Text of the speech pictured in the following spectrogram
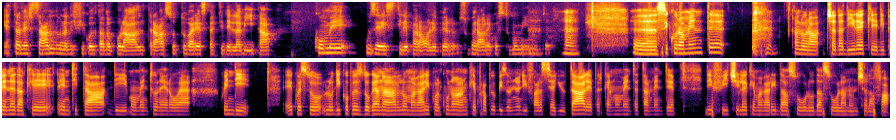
e attraversando una difficoltà dopo l'altra sotto vari aspetti della vita, come useresti le parole per superare questo momento? mh. Ehm, sicuramente allora c'è da dire che dipende da che entità di momento nero è. Quindi e questo lo dico per sdoganarlo, magari qualcuno ha anche proprio bisogno di farsi aiutare perché il momento è talmente difficile che magari da solo, da sola non ce la fa.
